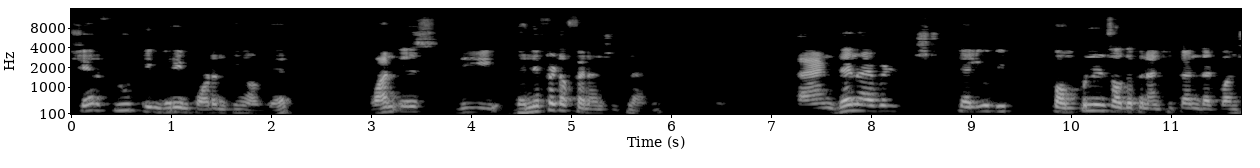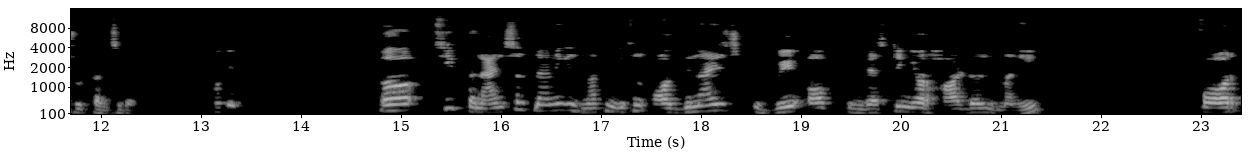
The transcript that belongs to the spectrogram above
share a few things very important thing out there. One is the benefit of financial planning. And then I will tell you the components of the financial plan that one should consider. Okay. Uh, see, financial planning is nothing, it's an organized way of investing your hard earned money for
